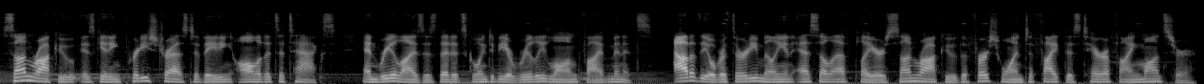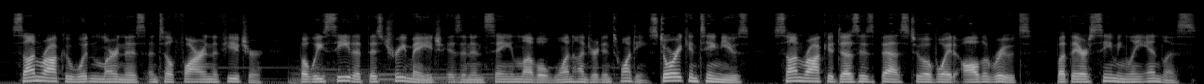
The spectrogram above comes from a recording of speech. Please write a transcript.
Sunraku is getting pretty stressed evading all of its attacks, and realizes that it's going to be a really long 5 minutes. Out of the over 30 million SLF players Sunraku the first one to fight this terrifying monster. Sunraku wouldn't learn this until far in the future, but we see that this tree mage is an insane level 120. Story continues, Sunraku does his best to avoid all the roots, but they are seemingly endless.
